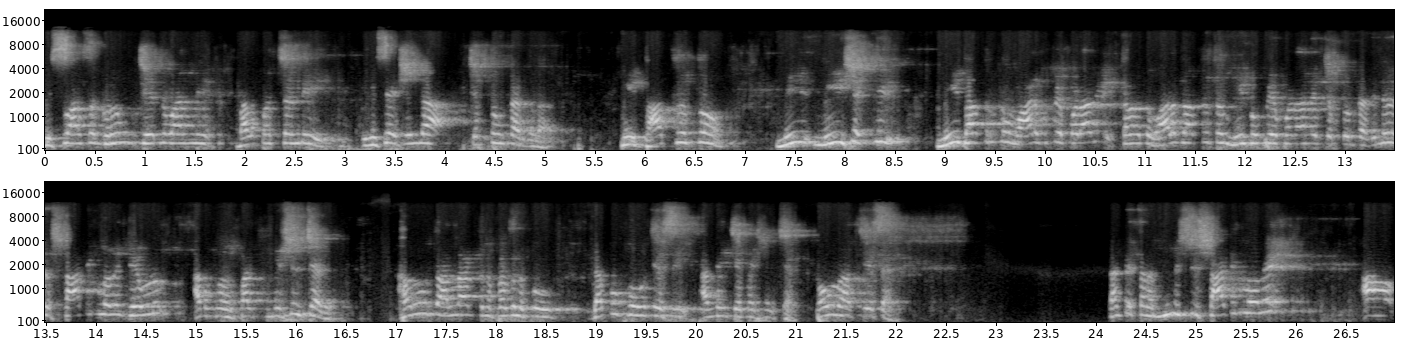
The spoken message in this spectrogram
విశ్వాస గృహం చేరిన వారిని బలపరచండి. విశేషంగా చెప్తూ ఉంటారు కదా. మీ దాతృత్వం మీ మీ శక్తి మీ దాతృత్వం వాళ్ళకు ఉపయోగపడాలి తర్వాత వాళ్ళ దాతృత్వం మీకు ఉపయోగపడాలి అని చెప్తుంటాడు ఎందుకంటే స్టార్టింగ్లోనే దేవుడు అతను మిషన్ ఇచ్చాడు. కరువుతో అల్లాడుతున్న ప్రజలకు డబ్బు పోగు చేసి అందించే మిషన్ ఇచ్చాడు. పౌలు అది చేశాడు. అంటే తన మినిస్ట్రీ స్టార్టింగ్లోనే ఆ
